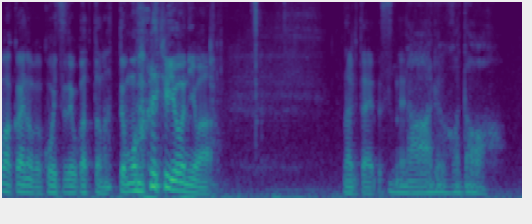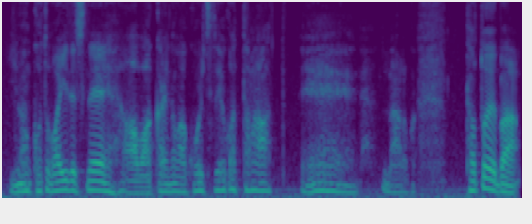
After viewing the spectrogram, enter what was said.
若いのがこいつでよかったなって思われるようにはなりたいですね。なるほど今の言葉いいですね。あ若いのがこいつでよかったな。えー、なるほど。例えば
